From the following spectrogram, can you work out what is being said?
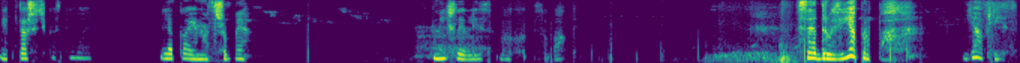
Як пташечка співає. Лякає нас, щоб ми не йшли в ліс. Ох, собаки. Все, друзі, я пропала. Я в ліс.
